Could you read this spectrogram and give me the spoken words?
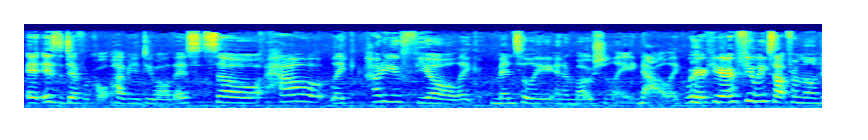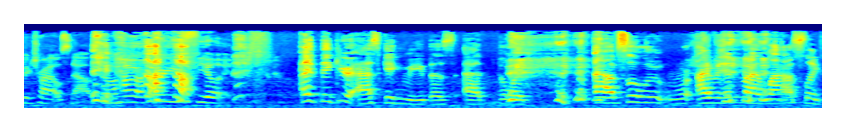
It is difficult having to do all this. So how like how do you feel like mentally and emotionally now? Like we're here a few weeks out from the Olympic trials now. So how, how are you feeling? i think you're asking me this at the like absolute i'm in my last like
